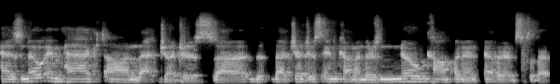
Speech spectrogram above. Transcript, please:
has no impact on that judge's uh, th- that judge's income, and there's no competent evidence to the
